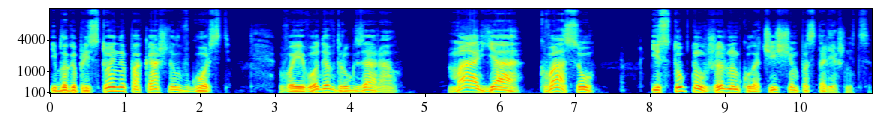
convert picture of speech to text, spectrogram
и благопристойно покашлял в горсть. Воевода вдруг заорал. — Марья! Квасу! и стукнул жирным кулачищем по столешнице.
